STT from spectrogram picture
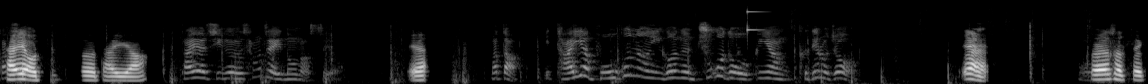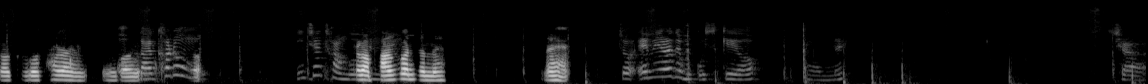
다이아 어땠어요, 다이아? 다이아 지금 상자에 넣어놨어요. 예. 맞다. 이 다이아 보구는 이거는 죽어도 그냥 그대로죠. 예. 어, 그래서 제가 그거 살아있는 어, 거예요. 날카로운 인챈트 한 거. 제가 있네요. 방금 전에. 네. 저 에메랄드 먹고 있을게요. 어, 없네. 자,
